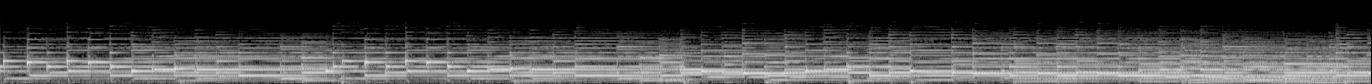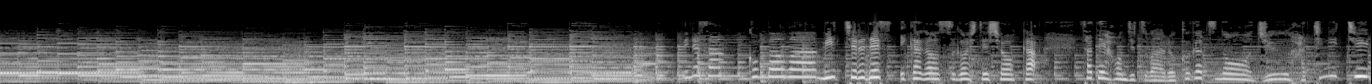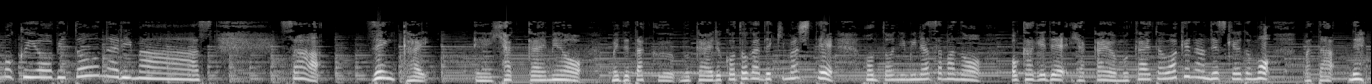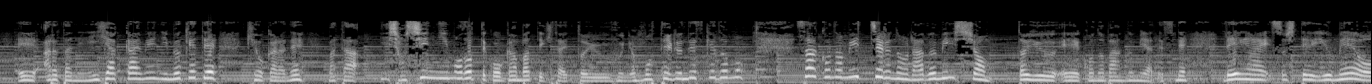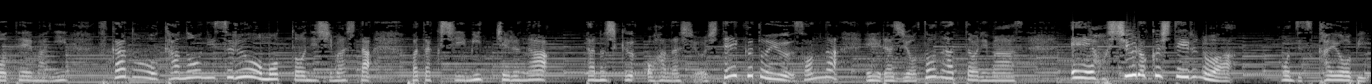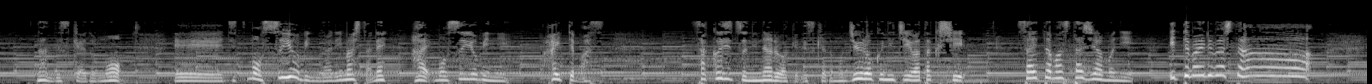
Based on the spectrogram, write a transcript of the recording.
皆ミッチェルです。いかがお過ごしでしょうか？さて、本日は6月の18日木曜日となります。さあ、前回、え100回目をめでたく迎えることができまして、本当に皆様のおかげで100回を迎えたわけなんですけれども、またね、えー新たに200回目に向けて、今日からね、また初心に戻ってこう頑張っていきたいというふうに思っているんですけども、さあ、このミッチェルのラブミッションという、えーこの番組はですね、恋愛、そして夢をテーマに、不可能を可能にするをモットーにしました。私、ミッチェルが楽しくお話をしていくという、そんな、えーラジオとなっております。えー収録しているのは本日火曜日なんですけれども、えー実もう水曜日になりましたね。はい、もう水曜日に入ってます。昨日になるわけですけども、16日私、埼玉スタジアムに行ってまいりました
